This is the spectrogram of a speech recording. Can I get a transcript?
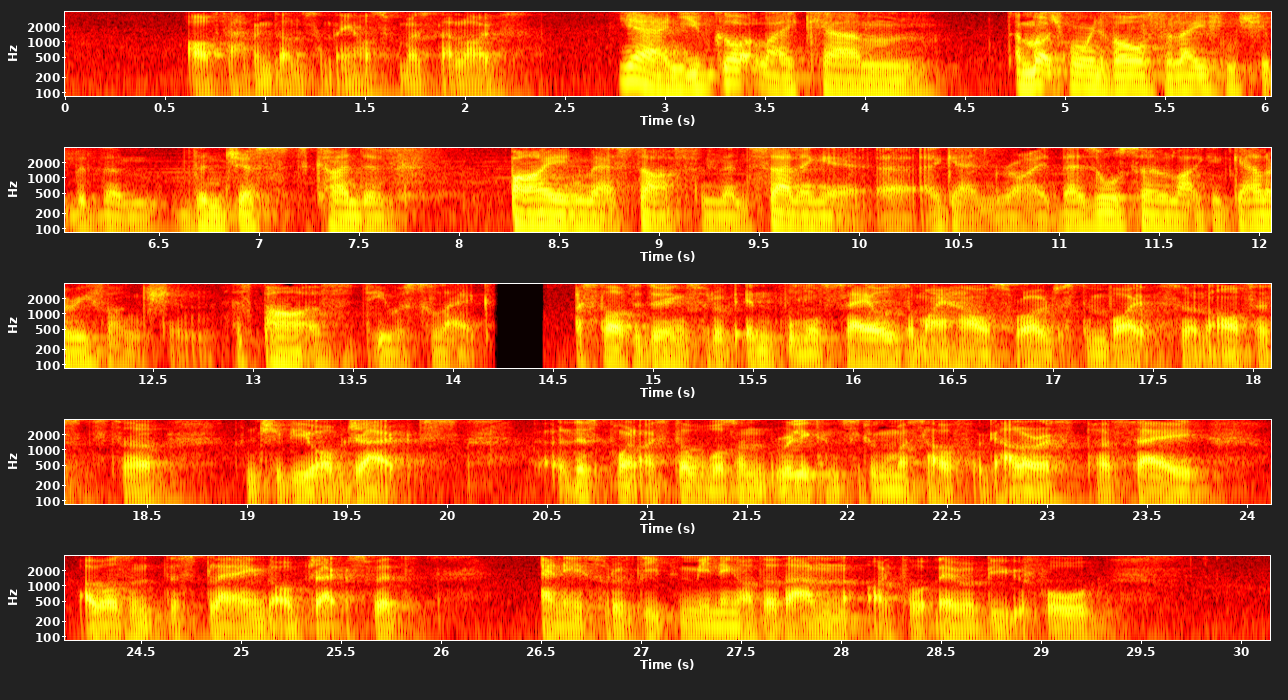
after having done something else for most of their lives. Yeah, and you've got like um, a much more involved relationship with them than just kind of buying their stuff and then selling it uh, again, right? There's also like a gallery function as part of Tiwa Select. I started doing sort of informal sales in my house where I would just invite certain artists to contribute objects. At this point, I still wasn't really considering myself a gallerist per se. I wasn't displaying the objects with any sort of deeper meaning other than I thought they were beautiful.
